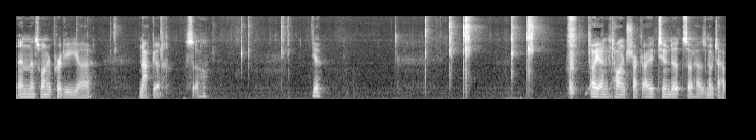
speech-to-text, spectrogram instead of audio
and this one are pretty uh, not good. So yeah. Oh yeah, and tolerance check. I tuned it so it has no tap.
